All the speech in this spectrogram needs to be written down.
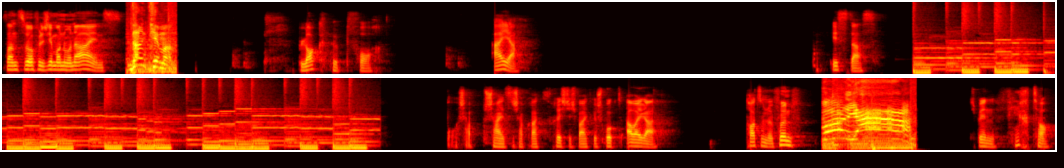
Sonst würfel ich immer nur eine 1. Danke, Mann. Blockhüpfer. Ah ja. Ist das? Boah, ich hab Scheiße, ich hab gerade richtig weit gespuckt, aber egal. Trotzdem eine 5. Oh, ja! Ich bin Vierter.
